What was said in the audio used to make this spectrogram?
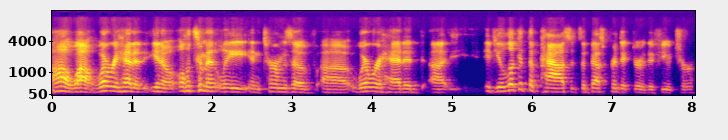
Oh, wow. Where we're headed, you know, ultimately, in terms of uh, where we're headed, uh, if you look at the past, it's the best predictor of the future,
